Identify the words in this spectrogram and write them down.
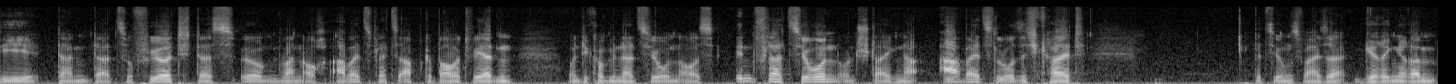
die dann dazu führt, dass irgendwann auch Arbeitsplätze abgebaut werden und die Kombination aus Inflation und steigender Arbeitslosigkeit bzw. geringerem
